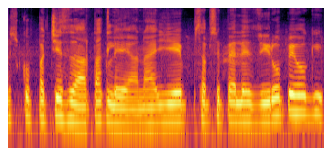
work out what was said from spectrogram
इसको पच्चीस हज़ार तक ले आना है। ये सबसे पहले ज़ीरो पे होगी,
